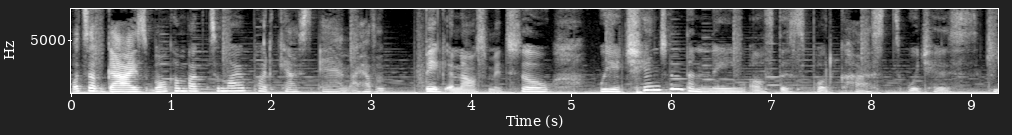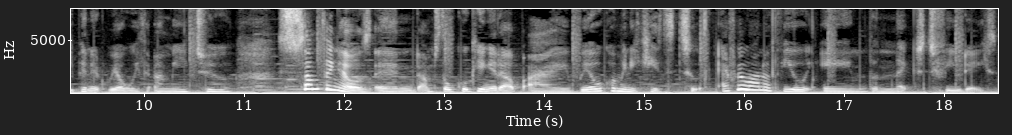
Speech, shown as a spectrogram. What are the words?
What's up, guys? Welcome back to my podcast, and I have a big announcement. So, we are changing the name of this podcast, which is Keeping It Real with Ami, to something else. And I'm still cooking it up. I will communicate to every one of you in the next few days.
